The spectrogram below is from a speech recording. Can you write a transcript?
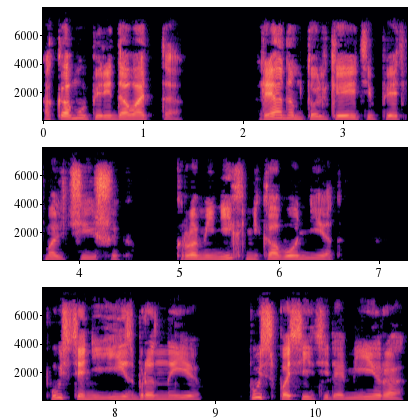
А кому передавать-то? Рядом только эти пять мальчишек. Кроме них никого нет. Пусть они избранные, пусть спасителя мира,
